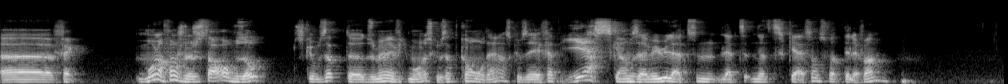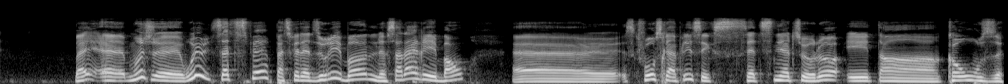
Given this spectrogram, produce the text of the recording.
Euh, fait moi, l'enfant, je voulais juste savoir, vous autres, est-ce que vous êtes euh, du même avis que moi? Est-ce que vous êtes content? Est-ce que vous avez fait yes quand vous avez eu la, la petite notification sur votre téléphone? Ben, euh, moi, je, oui, satisfait parce que la durée est bonne, le salaire est bon. Euh, ce qu'il faut se rappeler, c'est que cette signature-là est en cause.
